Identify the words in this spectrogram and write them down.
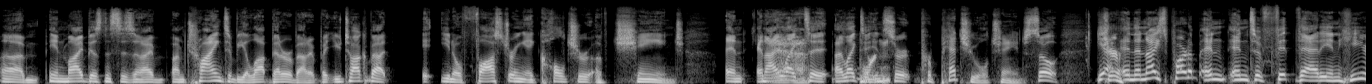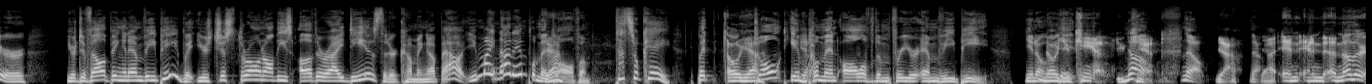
um, in my businesses, and I've, I'm trying to be a lot better about it. But you talk about, eh, you know, fostering a culture of change. And, and I like to I like to insert perpetual change. So yeah, Sure. and the nice part of and and to fit that in here, you're developing an MVP, but you're just throwing all these other ideas that are coming up out. You might not implement Yeah. all of them. That's okay. But Oh, yeah. don't Yeah. implement all of them for your MVP. You know, No, you it- can't. You no, can't. No. Yeah, No. yeah, and and another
